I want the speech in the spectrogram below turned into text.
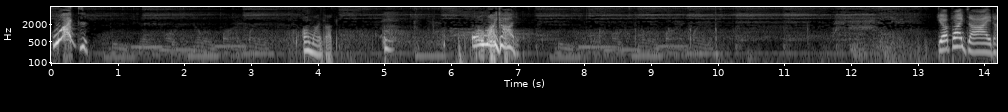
What? Oh my god. Oh my god. Yep, I died.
